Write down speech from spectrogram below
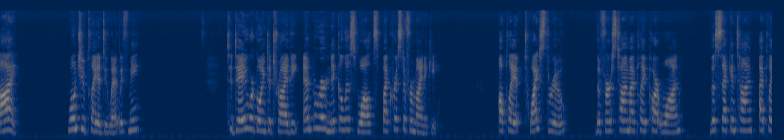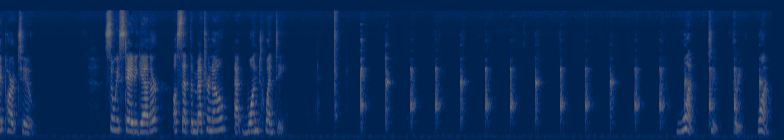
Hi, won't you play a duet with me? Today we're going to try the Emperor Nicholas Waltz by Christopher Meineke. I'll play it twice through. The first time I play part one, the second time I play part two. So we stay together. I'll set the metronome at 120. One, two,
